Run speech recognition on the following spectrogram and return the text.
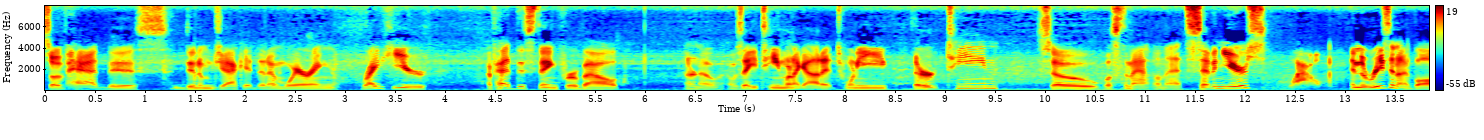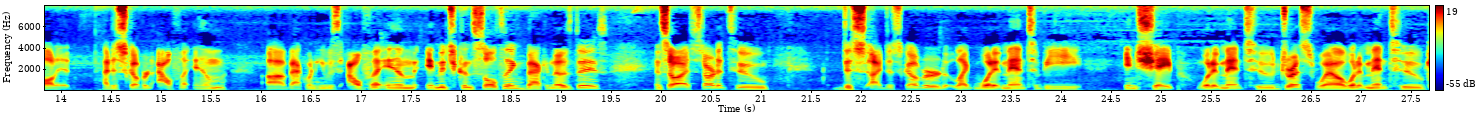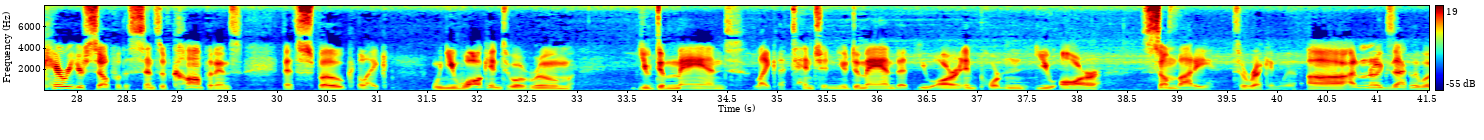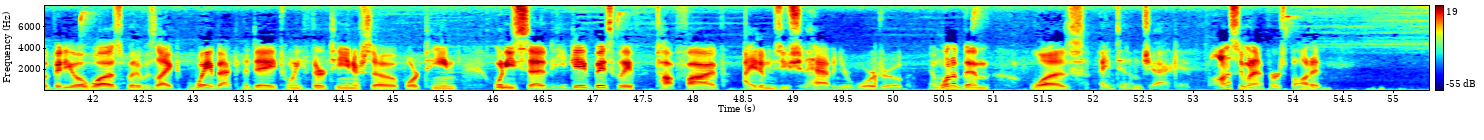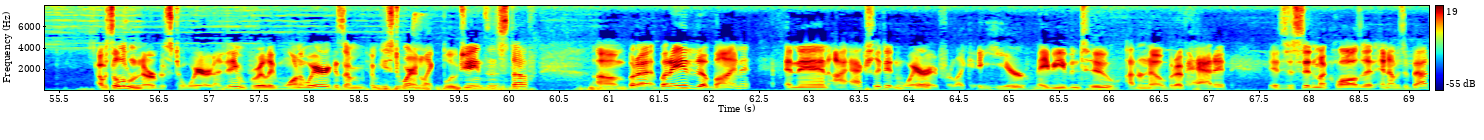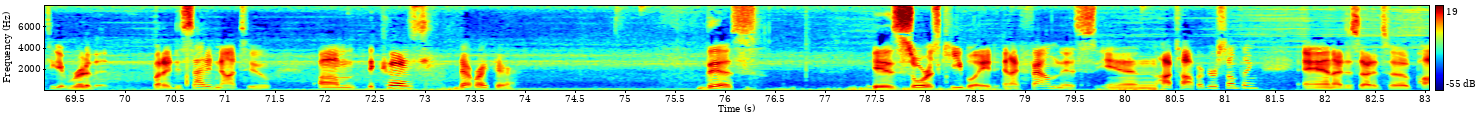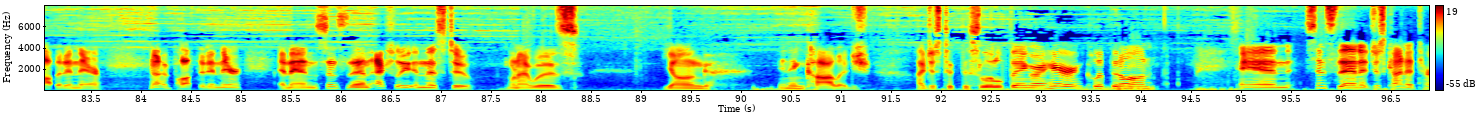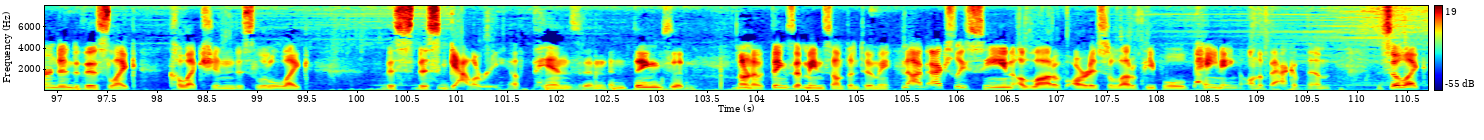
So I've had this denim jacket that I'm wearing right here. I've had this thing for about, I don't know, I was 18 when I got it, 2013. So what's the math on that? Seven years? Wow. And the reason I bought it, I discovered Alpha M uh, back when he was Alpha M Image Consulting back in those days. And so I started to, dis I discovered like what it meant to be in shape, what it meant to dress well, what it meant to carry yourself with a sense of confidence that spoke like when you walk into a room, you demand like attention. You demand that you are important, you are somebody to reckon with. Uh, I don't know exactly what video it was, but it was like way back in the day, 2013 or so, 14, when he said, he gave basically a top five items you should have in your wardrobe. And one of them was a denim jacket. Honestly, when I first bought it, I was a little nervous to wear it. I didn't really want to wear it because I'm, I'm used to wearing like blue jeans and stuff. Um, but I but I ended up buying it, and then I actually didn't wear it for like a year, maybe even two. I don't know, but I've had it. It's just sitting in my closet, and I was about to get rid of it, but I decided not to um, because that right there. This is Sora's Keyblade, and I found this in Hot Topic or something, and I decided to pop it in there. I popped it in there, and then since then, actually in this too, when I was young and in college, I just took this little thing right here and clipped it on. And since then, it just kind of turned into this like collection, this little like, this this gallery of pins and, and things that I don't know, things that mean something to me. And I've actually seen a lot of artists, a lot of people painting on the back of them. So like,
